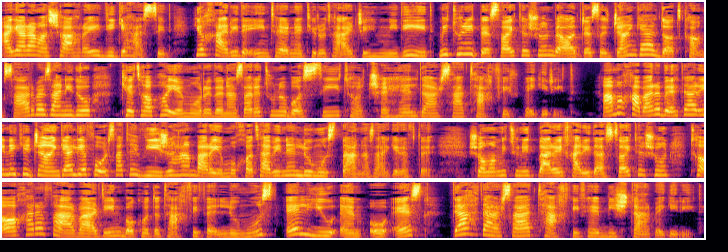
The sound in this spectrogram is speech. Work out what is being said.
اگر هم از شهرهای دیگه هستید یا خرید اینترنتی رو ترجیح می‌دید می‌تونید به سایتشون به آدرس جنگل سر بزنید و کتاب های مورد نظرتون رو با سی تا چهل درصد تخفیف بگیرید. اما خبر بهتر اینه که جنگل یه فرصت ویژه هم برای مخاطبین لوموس در نظر گرفته. شما می‌تونید برای خرید از سایتشون تا آخر فروردین با کد تخفیف لوموس LUMOS 10 درصد تخفیف بیشتر بگیرید.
